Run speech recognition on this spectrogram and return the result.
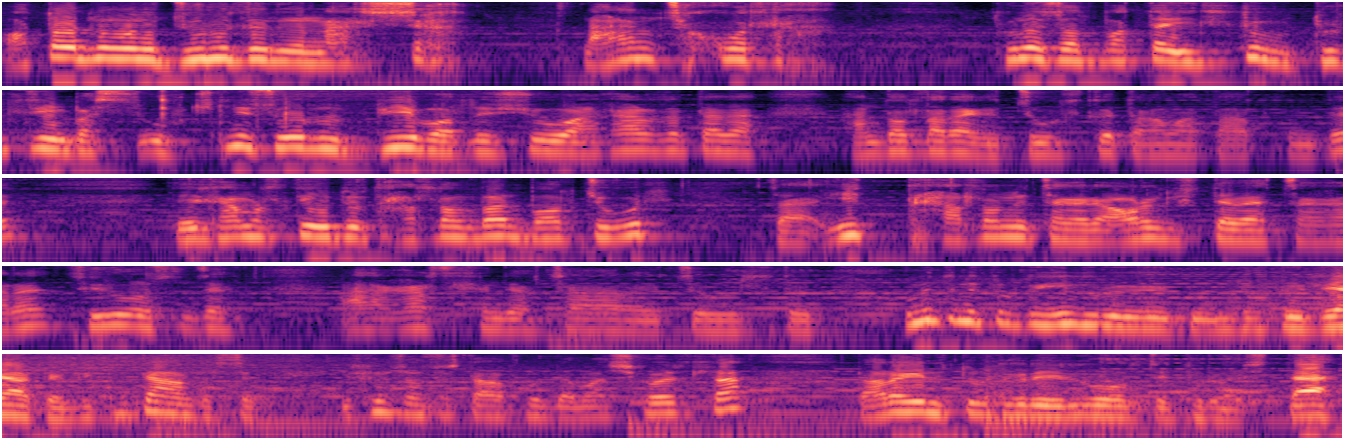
Одоо нөгөө зөрүүлэг нарших, наран цохиулах Түүнээс холбоотой илүү төрлийн бас өвчтний суурнууд бий болно шүү. Анхаарлаа хандуулаарай гэж зөвлөх гээд байгаа маа та бүхэндээ. Тэр хамралтын өдрүүд халуун байна болж игэл за ид халууны цагаар орон гэртээ байцаагаараа цэрүүн унсан цагт агаар салхинд явцаагаараа гэж зөвлөдөг. Өнөөдөр нэвтрүүлгийг энэ хүрээгээд өндөрлүүлье яа гэх бидэнтэй хамт бас эрхэм сонсогч та бүхэндээ маш их баярлалаа. Дараагийн нэвтрүүлгээр эргэн уулзах төр байж та.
